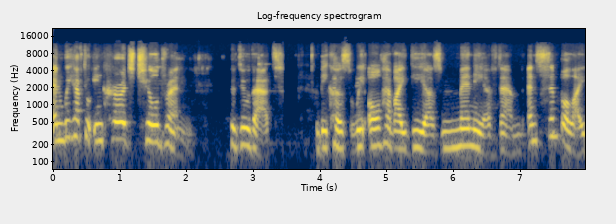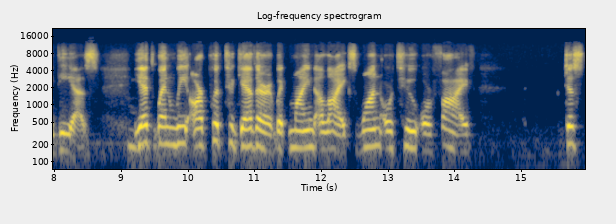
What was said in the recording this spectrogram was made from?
and we have to encourage children to do that because we all have ideas, many of them, and simple ideas. Mm-hmm. Yet when we are put together with mind alikes, one or two or five, just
